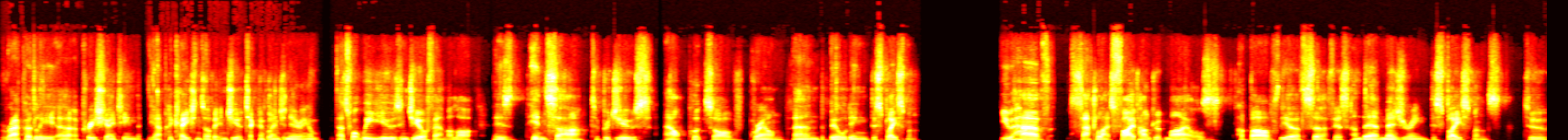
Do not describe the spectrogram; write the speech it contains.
rapidly uh, appreciating the, the, applications of it in geotechnical engineering. And that's what we use in GeoFEM a lot is INSAR to produce outputs of ground and building displacement. You have satellites 500 miles above the Earth's surface, and they're measuring displacements to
